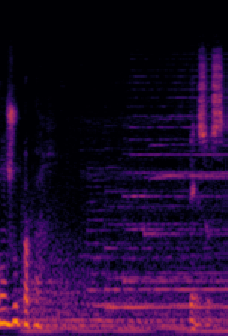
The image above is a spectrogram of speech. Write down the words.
bonjour papa Exaucé.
